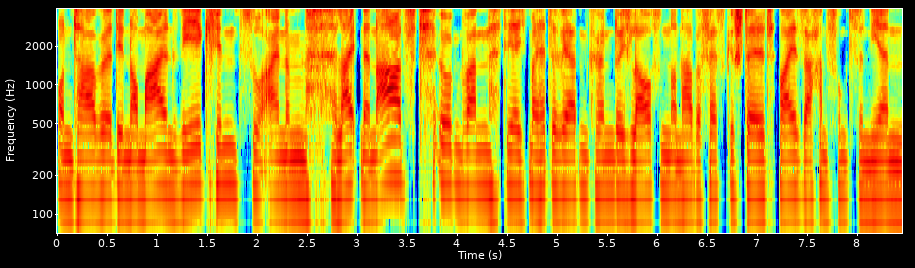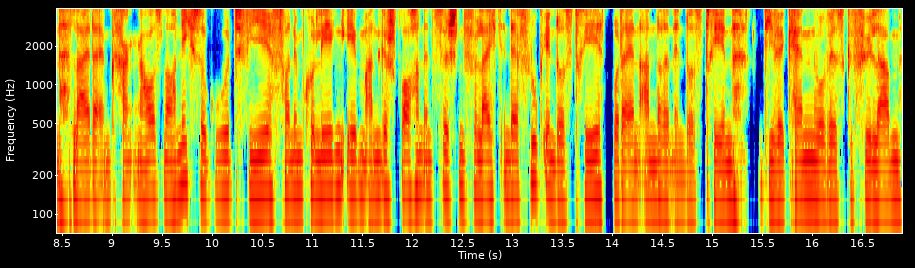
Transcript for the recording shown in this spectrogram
und habe den normalen Weg hin zu einem leitenden Arzt irgendwann, der ich mal hätte werden können, durchlaufen und habe festgestellt, zwei Sachen funktionieren leider im Krankenhaus noch nicht so gut wie von dem Kollegen eben angesprochen, inzwischen vielleicht in der Flugindustrie oder in anderen Industrien, die wir kennen, wo wir das Gefühl haben,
